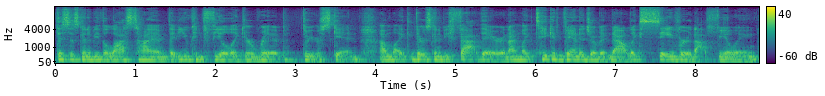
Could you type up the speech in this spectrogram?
this is gonna be the last time that you can feel like your rib through your skin. I'm like, there's gonna be fat there. And I'm like, take advantage of it now. Like, savor that feeling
